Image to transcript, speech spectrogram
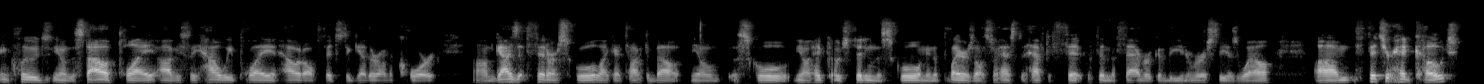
includes you know the style of play obviously how we play and how it all fits together on the court um, guys that fit our school like i talked about you know the school you know head coach fitting the school. I mean the players also has to have to fit within the fabric of the university as well. Um, fits your head coach.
